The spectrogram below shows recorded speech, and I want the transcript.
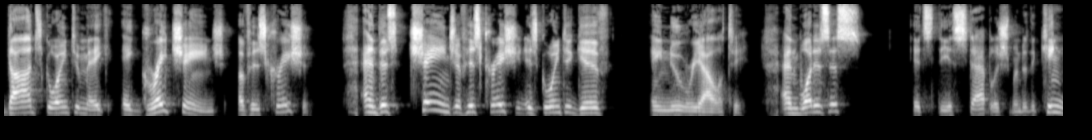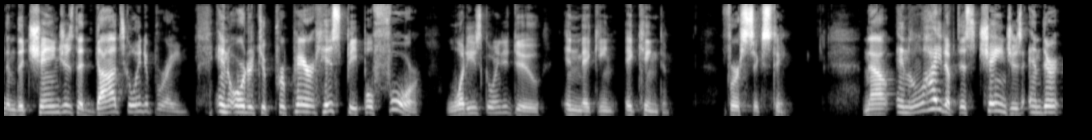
God's going to make a great change of his creation. And this change of his creation is going to give a new reality. And what is this? It's the establishment of the kingdom, the changes that God's going to bring in order to prepare his people for what he's going to do in making a kingdom. Verse 16. Now, in light of this changes, and they're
